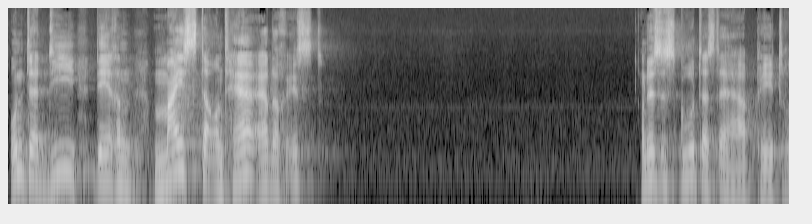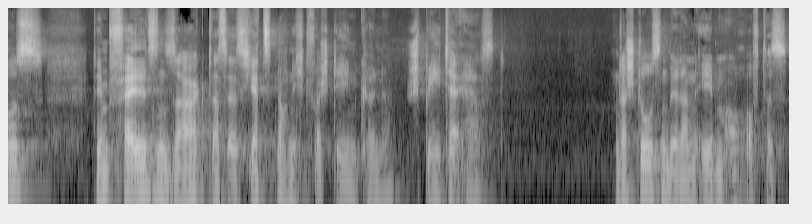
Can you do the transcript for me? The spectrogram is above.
unter die, deren Meister und Herr er doch ist. Und es ist gut, dass der Herr Petrus dem Felsen sagt, dass er es jetzt noch nicht verstehen könne, später erst. Und da stoßen wir dann eben auch auf das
